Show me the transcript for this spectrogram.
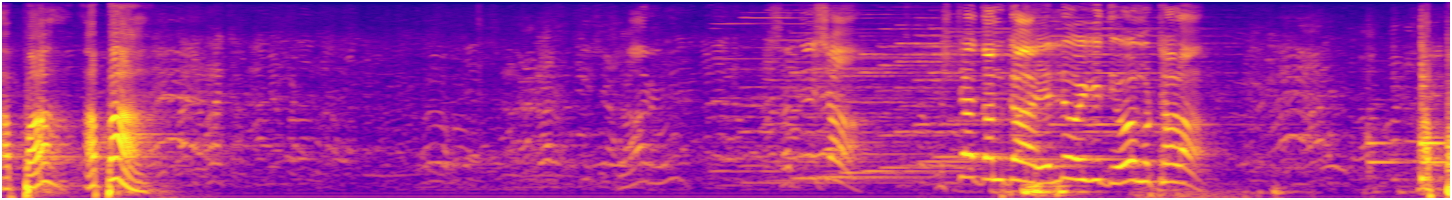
ಅಪ್ಪ ಅಪ್ಪ. ಸತೀಶ ಇಷ್ಟೇ ತನಕ ಎಲ್ಲಿ ಹೋಗಿದ್ಯೋ ಮುಟ್ಟಾಳ ಅಪ್ಪ.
